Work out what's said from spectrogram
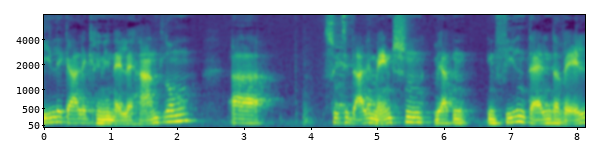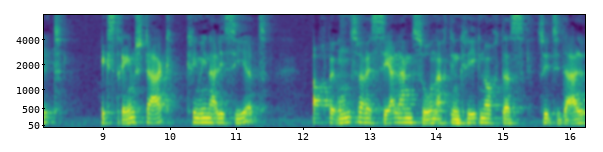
illegale kriminelle Handlung. Äh, suizidale Menschen werden in vielen Teilen der Welt extrem stark kriminalisiert. Auch bei uns war es sehr lang so nach dem Krieg noch, dass Suizidal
